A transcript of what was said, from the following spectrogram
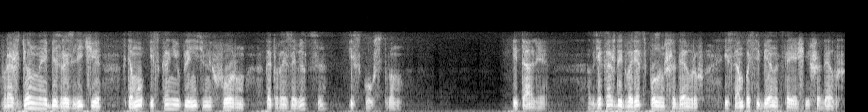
врожденное безразличие к тому исканию пленительных форм, которое зовется искусством. Италия, где каждый дворец полон шедевров и сам по себе настоящий шедевр,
